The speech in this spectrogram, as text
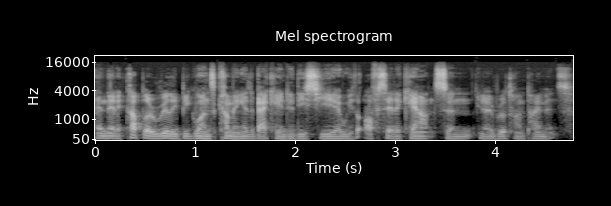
and then a couple of really big ones coming at the back end of this year with offset accounts and you know real time payments.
